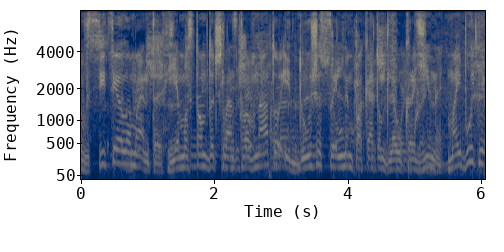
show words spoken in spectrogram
Всі ці елементи є мостом до членства в НАТО і дуже сильним пакетом для України. Майбутнє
